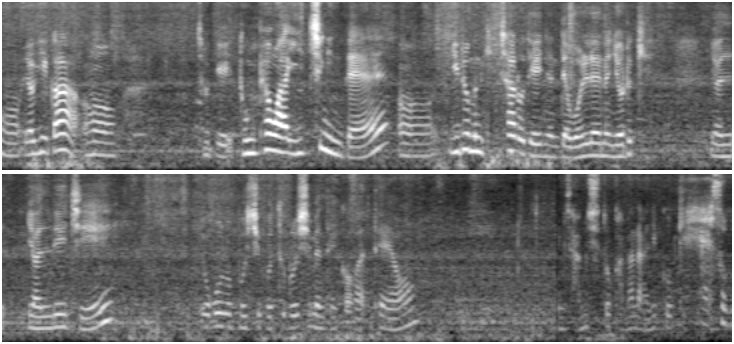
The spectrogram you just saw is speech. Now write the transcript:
어, 여기가 어, 저기 동평화 2층인데 어, 이름은 기차로 되어 있는데 원래는 이렇게 열, 열리지. 요거를 보시고 들어오시면 될 것 같아요. 잠시도 가만 안 있고 계속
